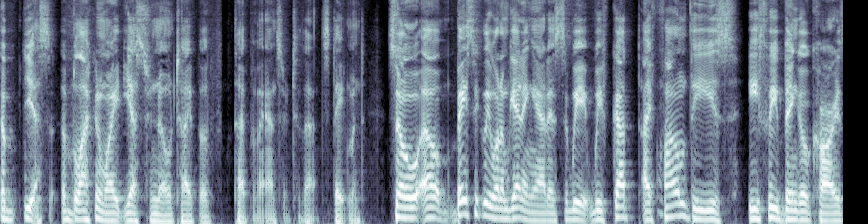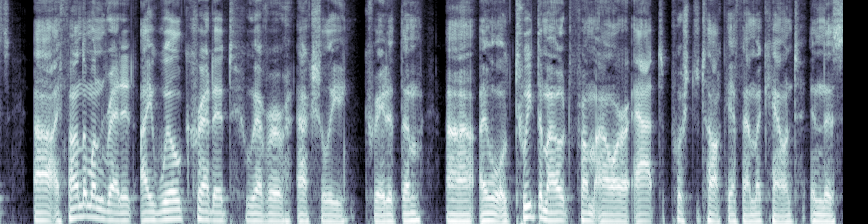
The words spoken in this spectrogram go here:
A, yes, a black and white yes or no type of type of answer to that statement. So uh, basically, what I'm getting at is we we've got. I found these E3 bingo cards. Uh, I found them on Reddit. I will credit whoever actually created them. Uh, I will tweet them out from our at Push to Talk FM account in this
